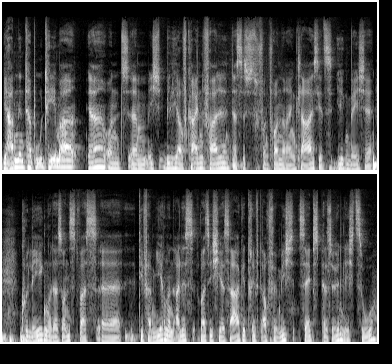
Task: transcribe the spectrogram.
wir haben ein Tabuthema, ja, und ähm, ich will hier auf keinen Fall, dass es von vornherein klar ist, jetzt irgendwelche Kollegen oder sonst was äh, diffamieren und alles, was ich hier sage, trifft auch für mich selbst persönlich zu.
